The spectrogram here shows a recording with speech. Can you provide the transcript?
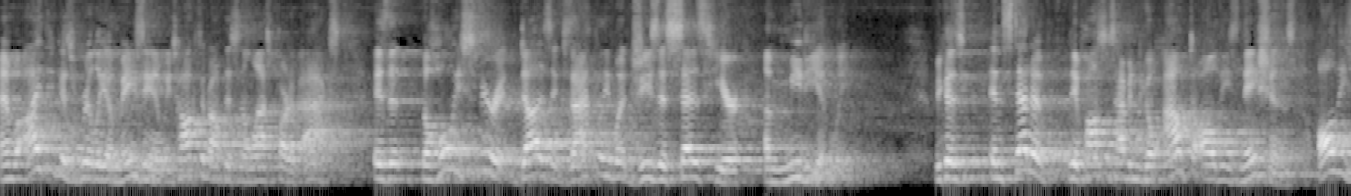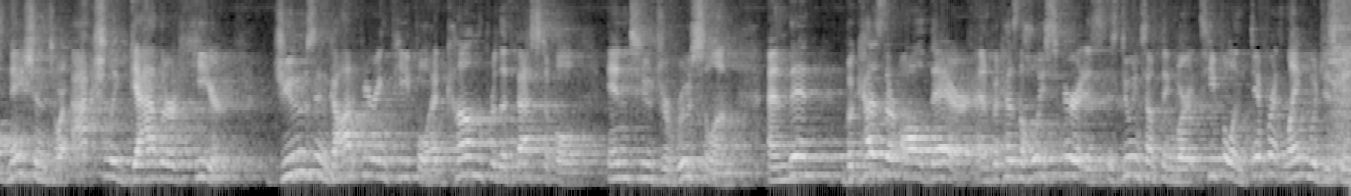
And what I think is really amazing, and we talked about this in the last part of Acts, is that the Holy Spirit does exactly what Jesus says here immediately. Because instead of the apostles having to go out to all these nations, all these nations were actually gathered here. Jews and God fearing people had come for the festival into Jerusalem. And then, because they're all there, and because the Holy Spirit is, is doing something where people in different languages can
